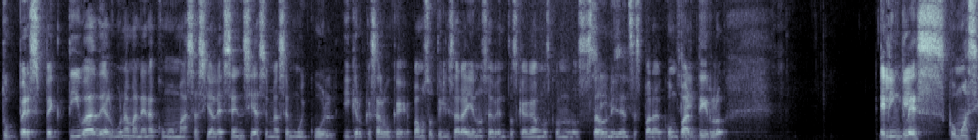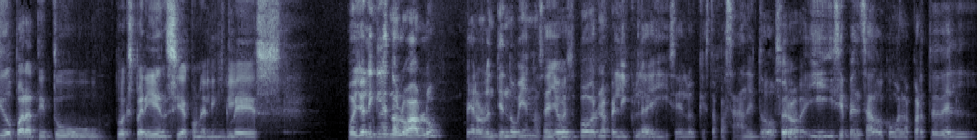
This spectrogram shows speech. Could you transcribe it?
tu perspectiva de alguna manera como más hacia la esencia se me hace muy cool y creo que es algo que vamos a utilizar ahí en los eventos que hagamos con los estadounidenses para compartirlo. El inglés, ¿cómo ha sido para ti tu, tu experiencia con el inglés? Pues yo el inglés no lo hablo, pero lo entiendo bien, o sea, yo a veces puedo ver una película y sé lo que está pasando y todo, pero, y, y sí he pensado como en la parte del,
